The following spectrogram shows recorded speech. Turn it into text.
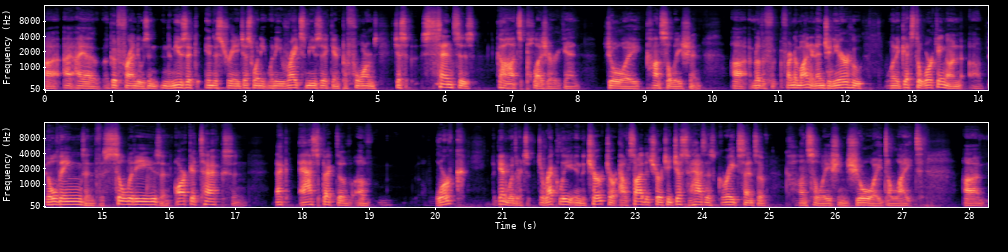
Uh, I, I, have a good friend who was in, in, the music industry, and just when he when he writes music and performs, just senses God's pleasure again, joy, consolation. Uh, another f- friend of mine, an engineer who, when it gets to working on uh, buildings and facilities and architects and that aspect of, of work, again, whether it's directly in the church or outside the church, he just has this great sense of consolation, joy, delight. Um,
